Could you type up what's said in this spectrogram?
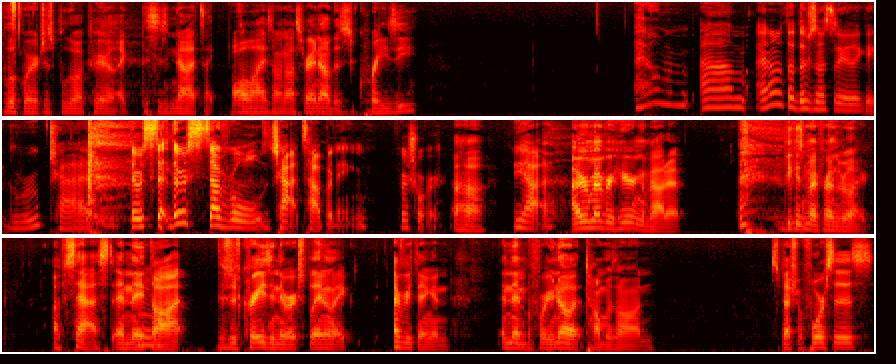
look where it just blew up here? Like, this is nuts. Like, all eyes on us right now. This is crazy. I don't. Um, I don't know that there's necessarily like a group chat. there was se- there were several chats happening for sure. Uh huh. Yeah. I remember hearing about it because my friends were like obsessed and Mm. they thought this was crazy and they were explaining like everything and and then before you know it, Tom was on Special Forces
